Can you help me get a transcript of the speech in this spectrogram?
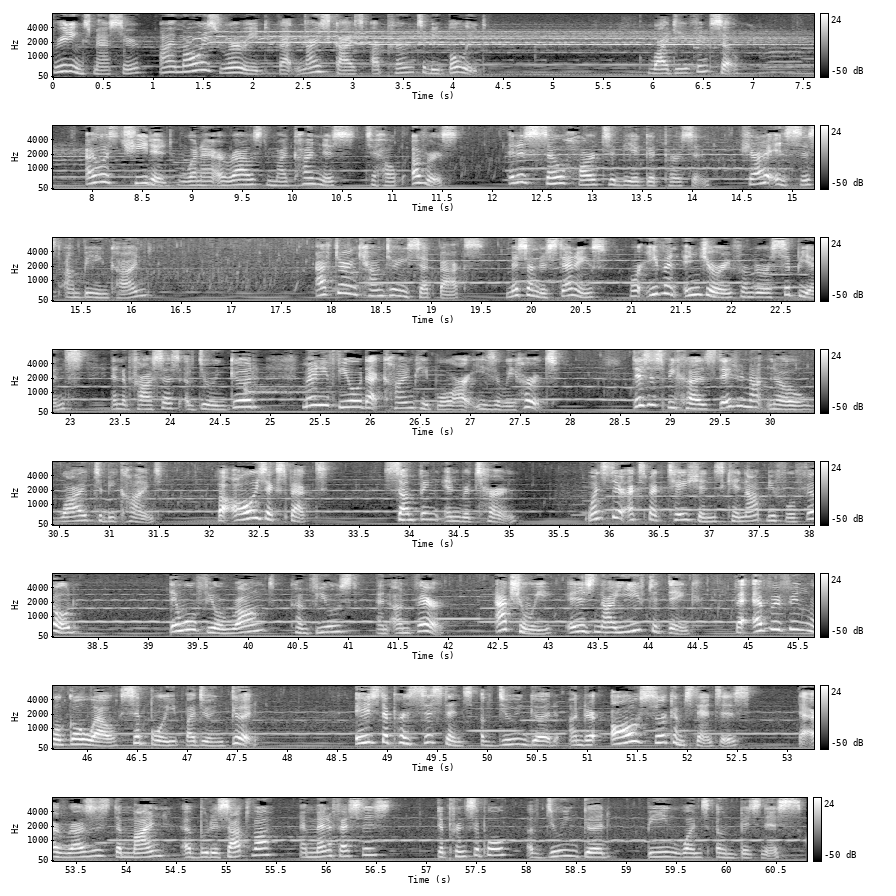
Greetings, Master. I am always worried that nice guys are prone to be bullied. Why do you think so? I was cheated when I aroused my kindness to help others. It is so hard to be a good person. Should I insist on being kind? After encountering setbacks, misunderstandings, or even injury from the recipients in the process of doing good, many feel that kind people are easily hurt. This is because they do not know why to be kind, but always expect something in return. Once their expectations cannot be fulfilled, they will feel wronged, confused, and unfair. Actually, it is naive to think that everything will go well simply by doing good. It is the persistence of doing good under all circumstances that arouses the mind of Bodhisattva and manifests the principle of doing good being one's own business.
